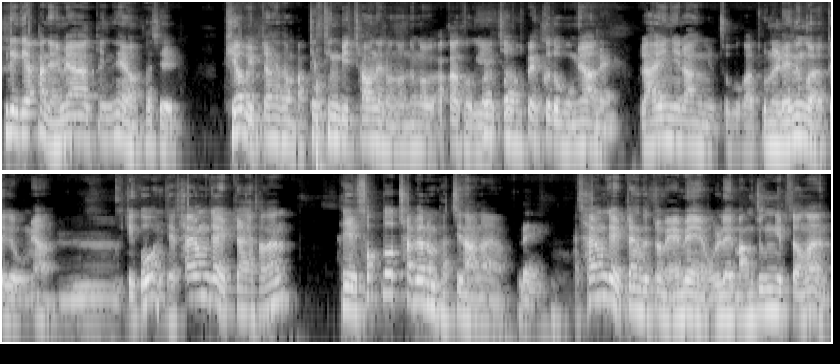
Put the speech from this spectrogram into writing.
근데 이게 약간 애매하긴 해요. 사실 기업 입장에서 마케팅비 차원에서 넣는 거 아까 거기 그렇죠. 소프트뱅크도 보면 네. 라인이랑 유튜브가 돈을 내는 거예요. 어떻게 보면 음, 그리고 이제 사용자 입장에서는 사실 속도 차별은 받지는 않아요. 네. 사용자 입장에서 좀 애매해요. 원래 망중립성은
